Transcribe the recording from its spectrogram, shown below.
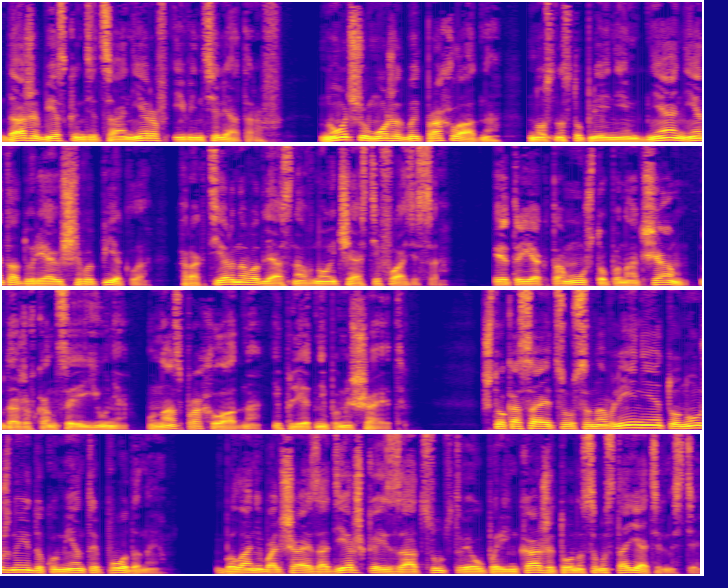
даже без кондиционеров и вентиляторов. Ночью может быть прохладно, но с наступлением дня нет одуряющего пекла, характерного для основной части фазиса. Это я к тому, что по ночам, даже в конце июня, у нас прохладно, и плед не помешает. Что касается усыновления, то нужные документы поданы. Была небольшая задержка из-за отсутствия у паренька жетона самостоятельности.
